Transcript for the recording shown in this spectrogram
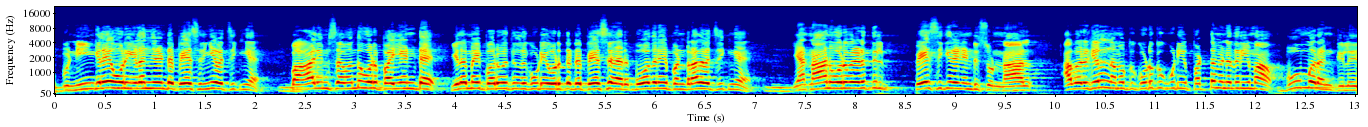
இப்போ நீங்களே ஒரு இளைஞர்கிட்ட பேசுறீங்க வச்சுக்கோங்க. இப்போ ஆலிம்சா வந்து ஒரு பையன்கிட்ட இளமை பருவத்தில் இருக்கக்கூடிய ஒருத்தர்கிட்ட பேசுறாரு போதனை பண்றாரு வச்சுக்கோங்க. நான் ஒரு இடத்தில் பேசுகிறேன் என்று சொன்னால் அவர்கள் நமக்கு கொடுக்கக்கூடிய பட்டம் என்ன தெரியுமா? பூமர் அங்கிள்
